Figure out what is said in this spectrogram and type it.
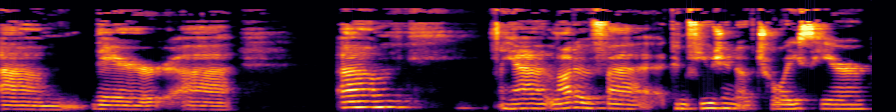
Um they're uh um yeah a lot of uh confusion of choice here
